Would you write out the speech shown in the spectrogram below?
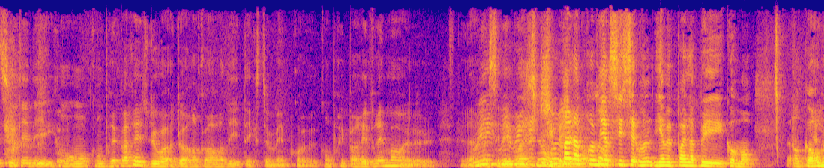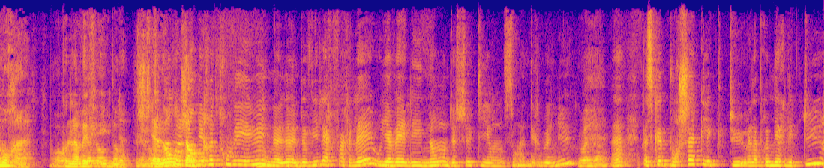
C'était, des qu'on, qu'on préparait. Je dois, dois encore avoir des textes même qu'on, préparait vraiment. euh, Oui, la oui, oui, célébration. Je pas y la longtemps. première, si c'est- il n'y avait pas l'abbé, comment Encore y longtemps. Morin, Oh, qu'on y avait fait longtemps. une. Il y a y Justement, moi, j'en longtemps. ai retrouvé une de, de Villers-Farley où il y avait les noms de ceux qui ont, sont intervenus. Voilà. Hein, parce que pour chaque lecture, la première lecture,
